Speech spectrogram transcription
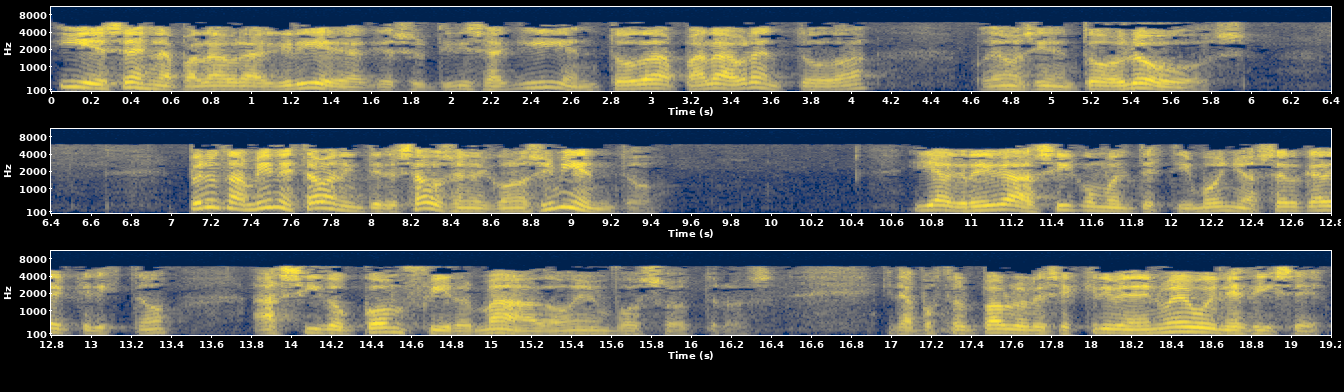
Y esa es la palabra griega que se utiliza aquí en toda palabra, en toda, podemos decir en todo logos pero también estaban interesados en el conocimiento. Y agrega así como el testimonio acerca de Cristo ha sido confirmado en vosotros. El apóstol Pablo les escribe de nuevo y les dice,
